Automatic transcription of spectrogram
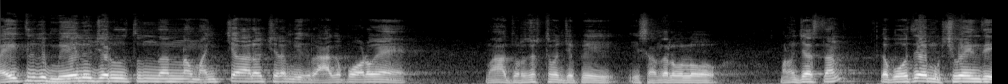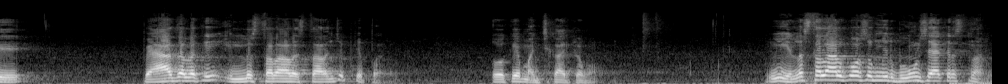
రైతులకు మేలు జరుగుతుందన్న మంచి ఆలోచన మీకు రాకపోవడమే మా దురదృష్టం అని చెప్పి ఈ సందర్భంలో మనం చేస్తాను ఇకపోతే ముఖ్యమైనది పేదలకి ఇల్లు స్థలాలు ఇస్తారని చెప్పి చెప్పారు. ఓకే మంచి కార్యక్రమం. ఈ ఇళ్ళ స్థలాల కోసం మీరు భూములు సేకరిస్తున్నారు.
